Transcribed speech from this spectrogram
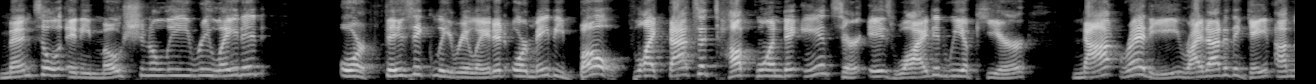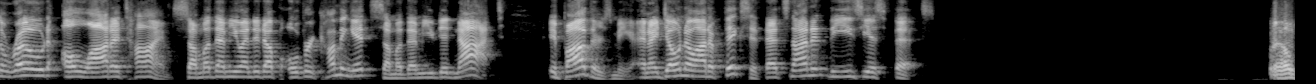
mental and emotionally related or physically related or maybe both. Like that's a tough one to answer is why did we appear not ready right out of the gate on the road a lot of times. Some of them you ended up overcoming it, some of them you did not. It bothers me, and I don't know how to fix it. That's not the easiest fix. Well,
